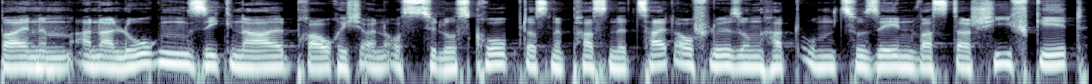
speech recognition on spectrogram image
Bei einem analogen Signal brauche ich ein Oszilloskop, das eine passende Zeitauflösung hat, um zu sehen, was da schief geht.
